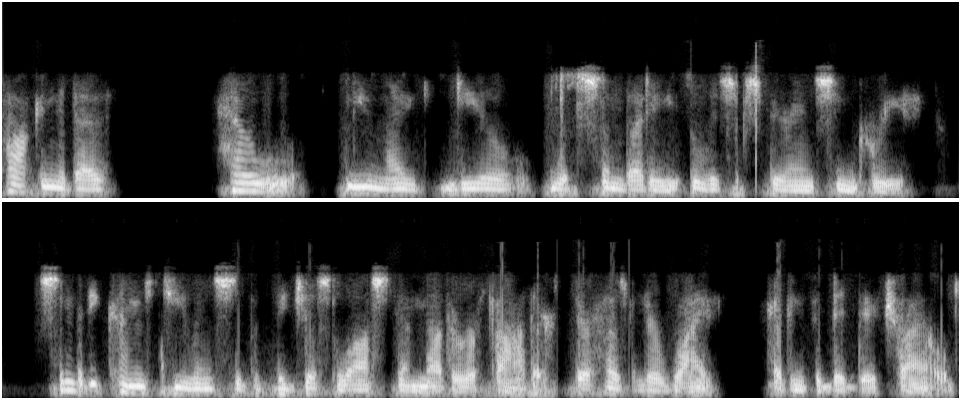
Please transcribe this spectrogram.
talking about how you might deal with somebody who is experiencing grief. Somebody comes to you and says that they just lost their mother or father, their husband or wife, heaven forbid their child.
